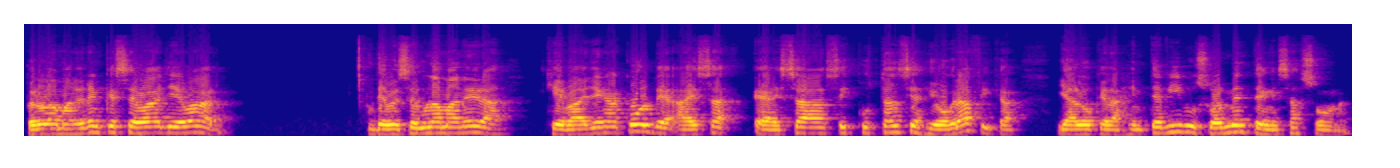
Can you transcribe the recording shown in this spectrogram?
pero la manera en que se va a llevar debe ser una manera que vayan acorde a, esa, a esas circunstancias geográficas y a lo que la gente vive usualmente en esa zona.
